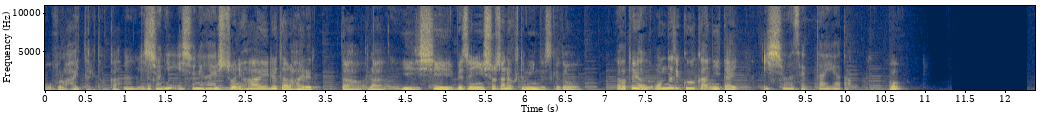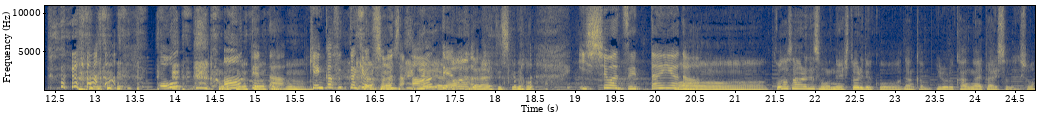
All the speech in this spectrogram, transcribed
お風呂入ったりとか、うん、一緒に？一緒に入るの？一緒に入れたら入れたらいいし別に一緒じゃなくてもいいんですけどかとにかく同じ空間にいたい。一緒は絶対嫌だ。ん？おあーって言った、うん喧嘩ふっかけようとしました。あ ーいやいって言った。やあーじゃないですけど一緒は絶対嫌あだ。ー小田さんあれですもんね一人でこうなんかいろいろ考えたい人でしょ？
